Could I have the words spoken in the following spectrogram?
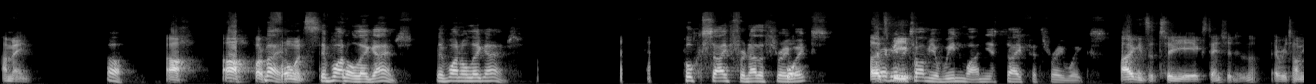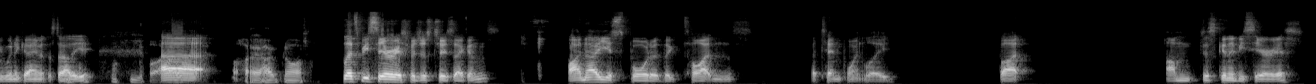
I mean, Oh, oh, oh, what a Mate, performance! They've won all their games. They've won all their games. Hook safe for another three Well, weeks. I every time you win one, you're safe for three weeks. I think it's a two-year extension, isn't it? Every time you win a game at the start of the year. I Uh, hope not. let's be serious for just two seconds. I know you sported the Titans a 10 point lead, but I'm just going to be serious.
